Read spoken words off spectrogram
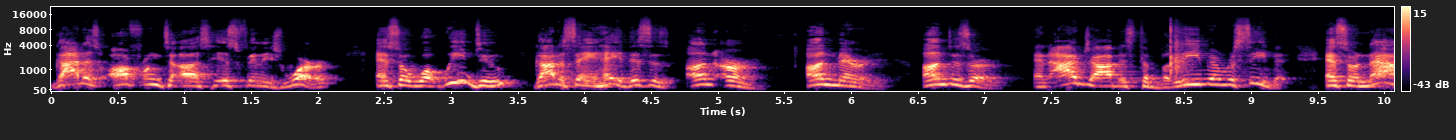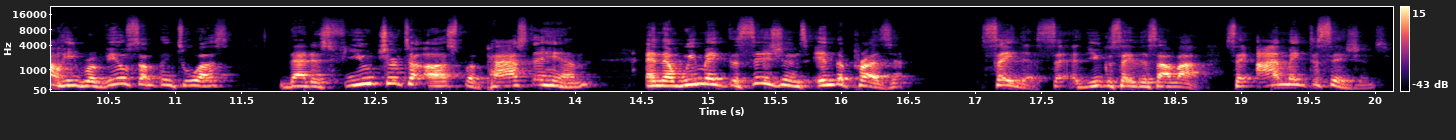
God is offering to us his finished work. And so what we do, God is saying, hey, this is unearned, unmerited, undeserved. And our job is to believe and receive it. And so now he reveals something to us that is future to us, but past to him. And then we make decisions in the present. Say this. You can say this out loud. Say, I make decisions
